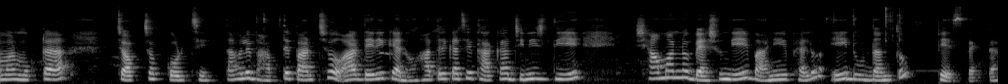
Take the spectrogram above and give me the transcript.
আমার মুখটা চকচক করছে। তাহলে ভাবতে পারছ, আর দেরি কেন? হাতের কাছে থাকা জিনিস দিয়ে সামান্য বেসন দিয়ে বানিয়ে ফেলো এই দুর্দান্ত ফেস প্যাকটা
